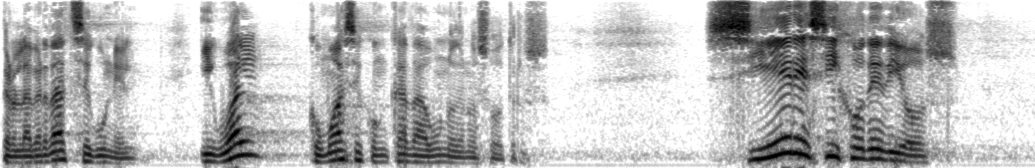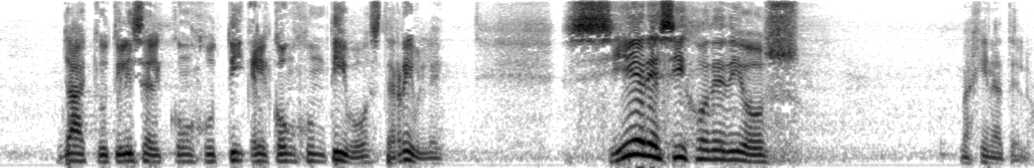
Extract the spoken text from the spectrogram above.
Pero la verdad según Él, igual como hace con cada uno de nosotros. Si eres hijo de Dios, ya que utiliza el, conjuntivo, es terrible. Si eres hijo de Dios, imagínatelo,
